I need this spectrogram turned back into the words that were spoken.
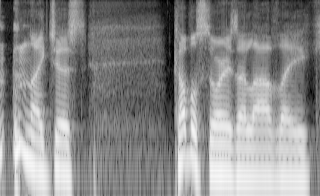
like just a couple stories I love. Like.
